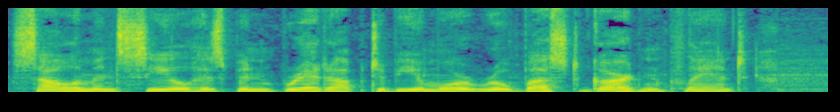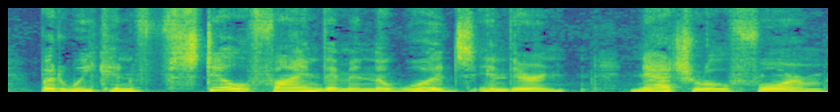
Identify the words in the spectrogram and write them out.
Solomon seal has been bred up to be a more robust garden plant, but we can f- still find them in the woods in their natural form,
